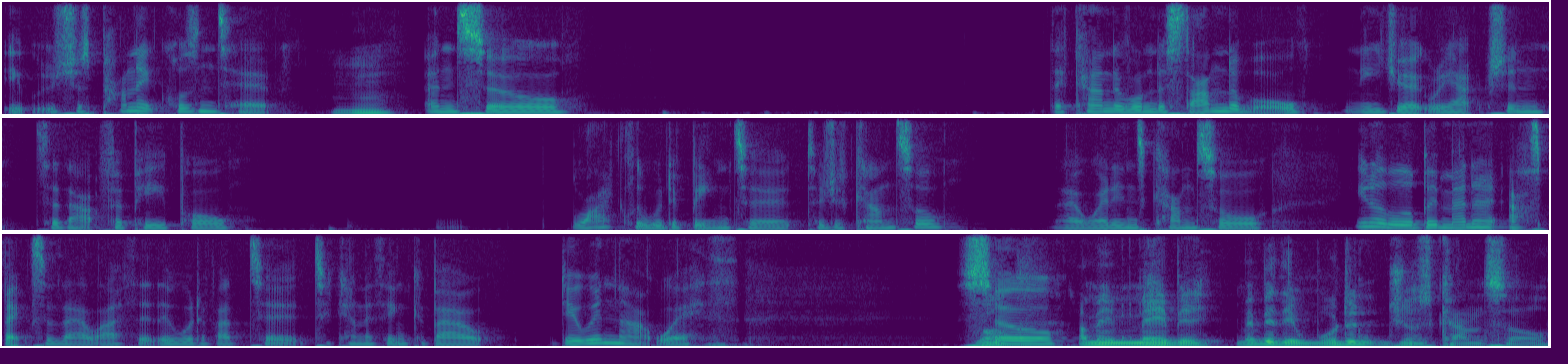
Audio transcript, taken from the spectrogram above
it was just panic, wasn't it? Mm. And so the kind of understandable knee jerk reaction to that for people likely would have been to, to just cancel their weddings, cancel. You know, there'll be many aspects of their life that they would have had to, to kind of think about doing that with. So I mean, maybe maybe they wouldn't just cancel,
